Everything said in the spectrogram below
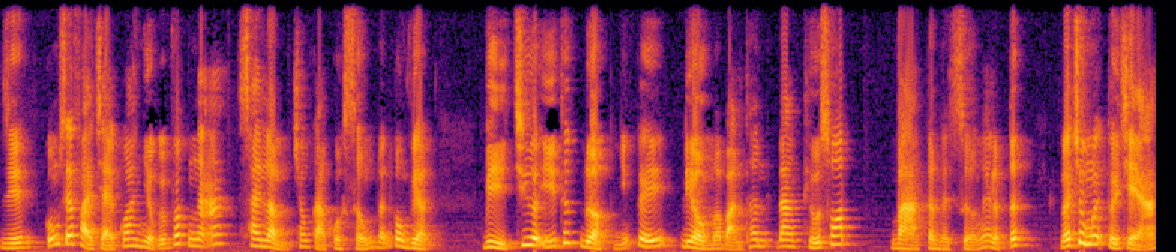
gì cũng sẽ phải trải qua nhiều cái vấp ngã sai lầm trong cả cuộc sống lẫn công việc vì chưa ý thức được những cái điều mà bản thân đang thiếu sót và cần phải sửa ngay lập tức. Nói chung ấy, tuổi trẻ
